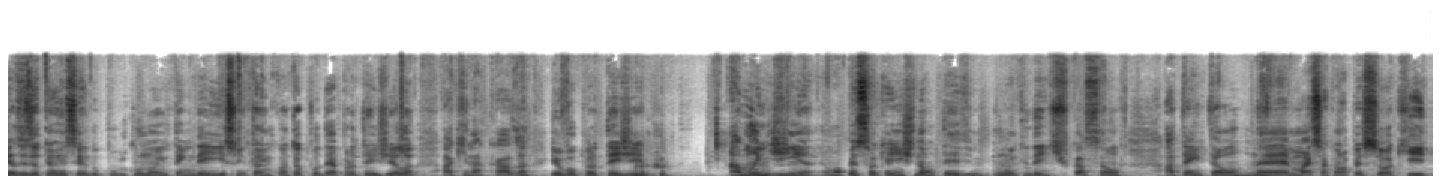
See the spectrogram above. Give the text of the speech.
e às vezes eu tenho receio do público não entender isso, então enquanto eu puder protegê-la aqui na casa, eu vou proteger. Amandinha é uma pessoa que a gente não teve muita identificação até então, né? Mas só que é uma pessoa que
